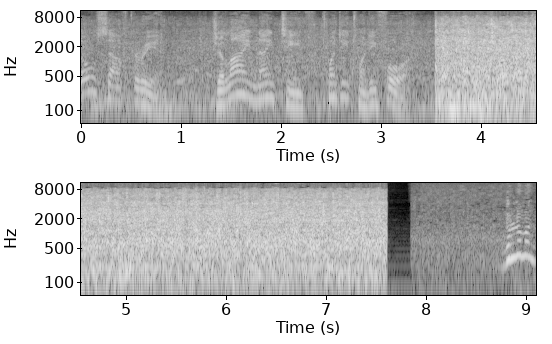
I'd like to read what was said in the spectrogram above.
Seoul, South Korea, July 19, 2024. 누르면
